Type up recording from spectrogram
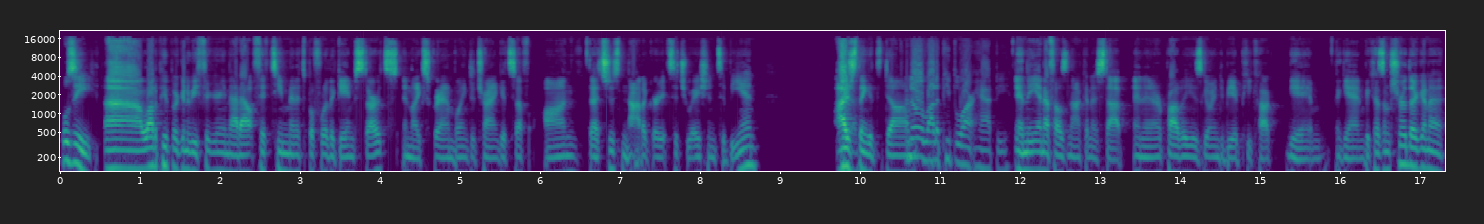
we'll see. Uh, a lot of people are going to be figuring that out 15 minutes before the game starts and like scrambling to try and get stuff on. That's just not a great situation to be in. I just think it's dumb I know a lot of people aren't happy. and the NFL is not going to stop, and there probably is going to be a Peacock game again because I'm sure they're going to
